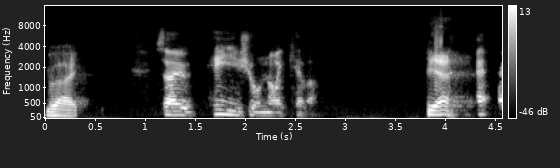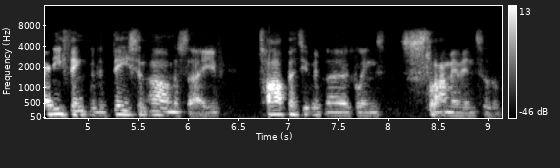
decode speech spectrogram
Right. So he is your knight killer. Yeah. Anything with a decent armor save, tarp at it with nurglings, slam him into them.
